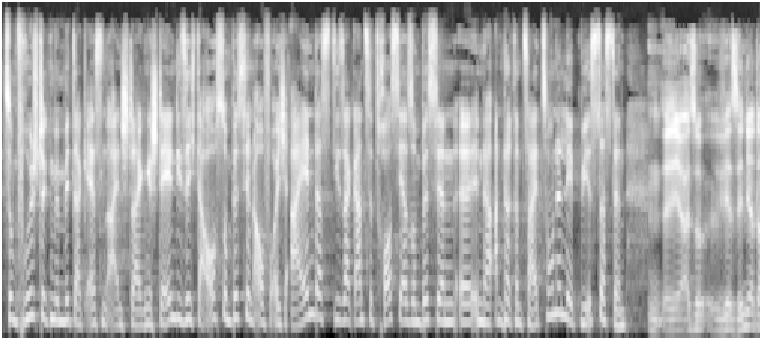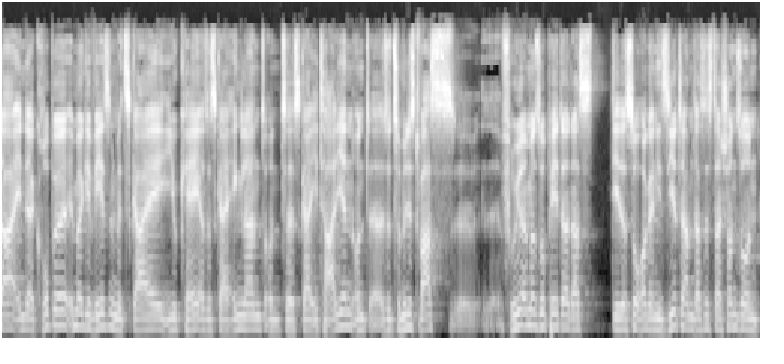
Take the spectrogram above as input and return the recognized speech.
zum Frühstück mit Mittagessen einsteigen? Stellen die sich da auch so ein bisschen auf euch ein, dass dieser ganze Tross ja so ein bisschen äh, in der anderen Zeitzone lebt? Wie ist das denn? Ja, also wir sind ja da in der Gruppe immer gewesen mit Sky UK, also Sky England und äh, Sky Italien und äh, also zumindest war es äh, früher immer so, Peter, dass die das so organisiert haben, dass es da schon so ein,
